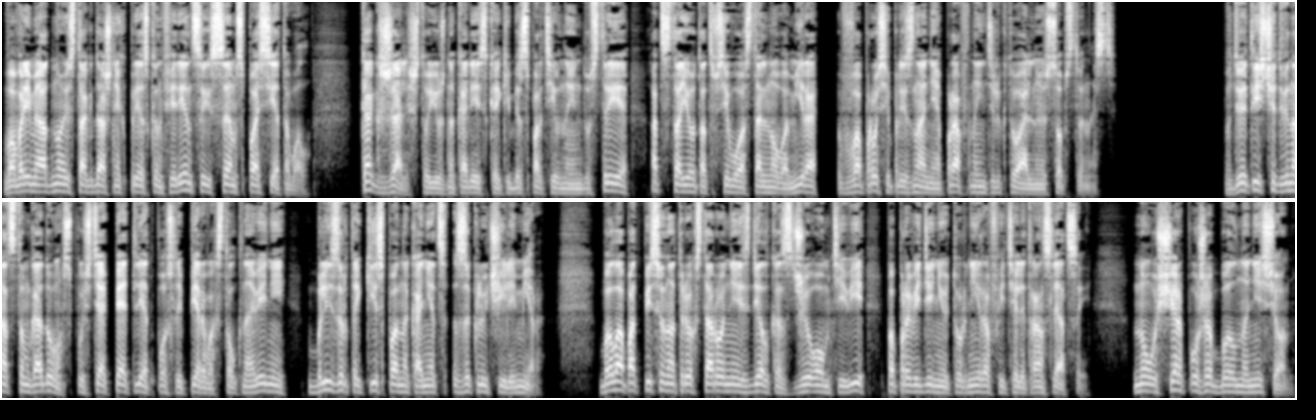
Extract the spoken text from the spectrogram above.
Во время одной из тогдашних пресс-конференций Сэм спасетовал. Как жаль, что южнокорейская киберспортивная индустрия отстает от всего остального мира в вопросе признания прав на интеллектуальную собственность. В 2012 году, спустя пять лет после первых столкновений, Blizzard и Киспа наконец заключили мир. Была подписана трехсторонняя сделка с GOM TV по проведению турниров и телетрансляций. Но ущерб уже был нанесен.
